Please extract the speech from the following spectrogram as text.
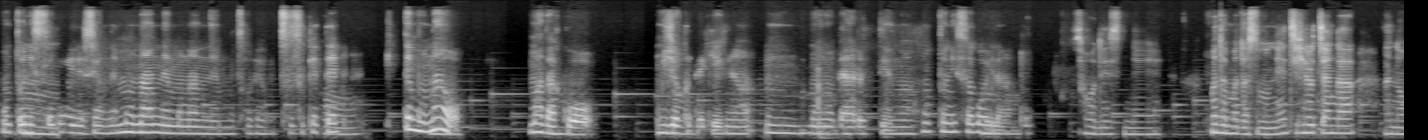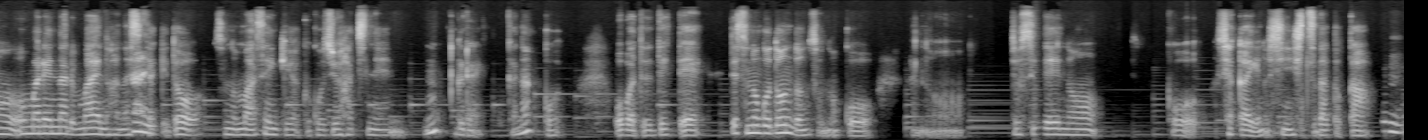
本当にすごいですよね。もう何年も何年もそれを続けていってもなお、まだこう魅力的な、うん、ものであるっていうのは本当にすごいなと。そうですね。まだまだそのね千尋ちゃんがあのお生まれになる前の話だけど、そのまあ1958年んぐらいかなこうオーバードで出てでその後どんどんそのこうあの女性のこう社会への進出だとかうん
